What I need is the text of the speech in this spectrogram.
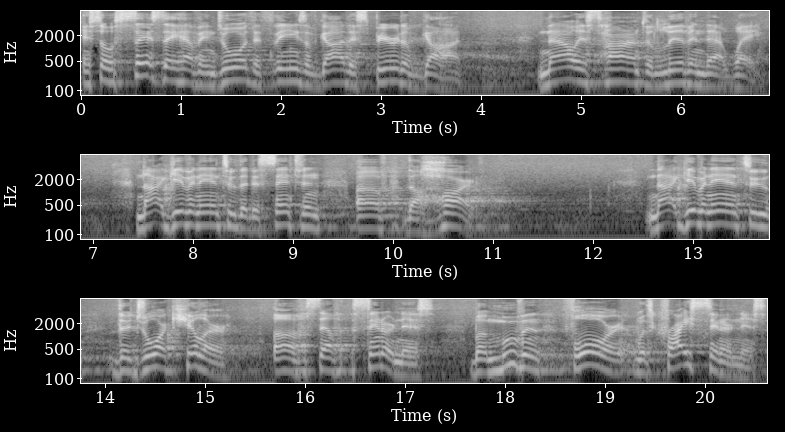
And so, since they have enjoyed the things of God, the Spirit of God, now it's time to live in that way, not giving in to the dissension of the heart not giving in to the joy killer of self centeredness, but moving forward with Christ centeredness.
